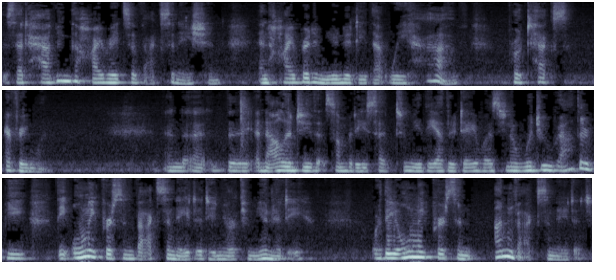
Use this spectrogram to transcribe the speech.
is that having the high rates of vaccination and hybrid immunity that we have protects everyone and uh, the analogy that somebody said to me the other day was, you know, would you rather be the only person vaccinated in your community or the only person unvaccinated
